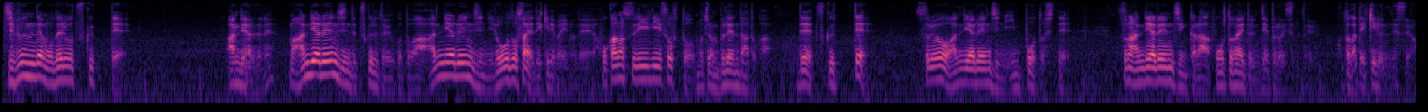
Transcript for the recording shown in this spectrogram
自分でモデルを作ってアンリアルでね、まあ、アンリアルエンジンで作るということはアンリアルエンジンにロードさえできればいいので他の 3D ソフトもちろんブレンダーとかで作ってそれをアンリアルエンジンにインポートしてそのアンリアルエンジンからフォートナイトにデプロイするということができるんですよ。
